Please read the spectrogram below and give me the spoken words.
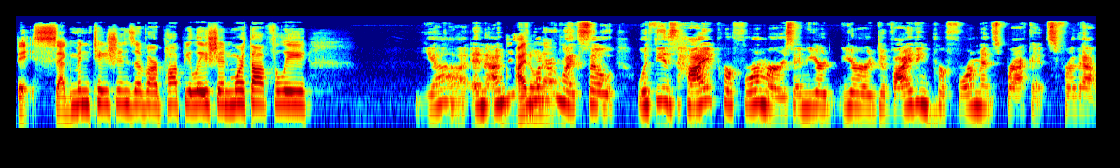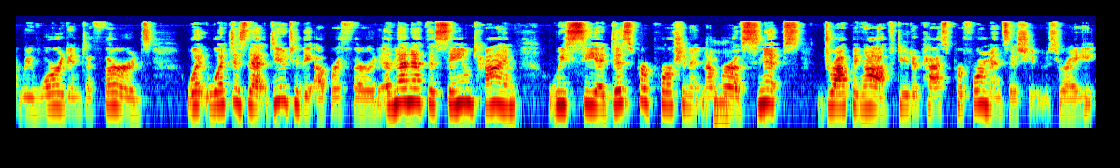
the segmentations of our population more thoughtfully? Yeah, and I'm just wondering, know. like, so with these high performers, and you're you're dividing performance brackets for that reward into thirds what what does that do to the upper third and then at the same time we see a disproportionate number mm-hmm. of SNPs dropping off due to past performance issues right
